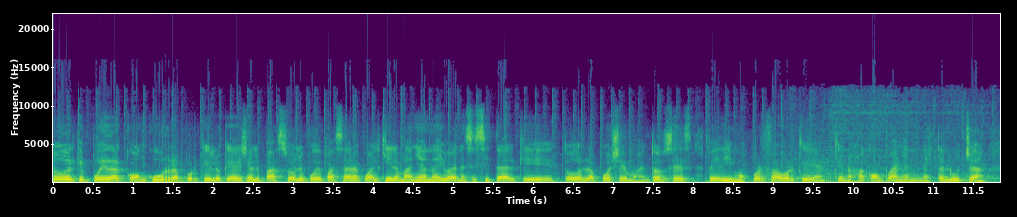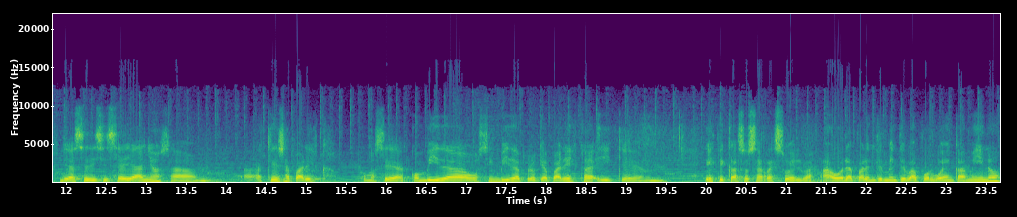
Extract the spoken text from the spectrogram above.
todo el que pueda concurra porque lo que a ella le pasó le puede pasar a cualquiera mañana y va a necesitar que todos la apoyemos. Entonces pedimos por favor que, nos acompañen en esta lucha de hace 16 años a, a que ella aparezca, como sea, con vida o sin vida, pero que aparezca y que este caso se resuelva. Ahora aparentemente va por buen camino.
